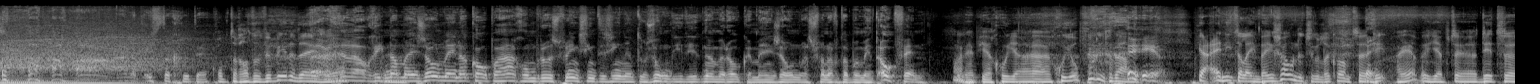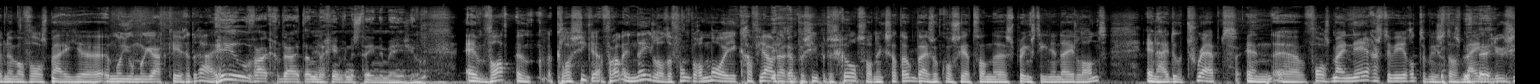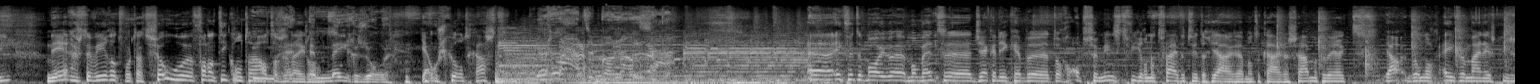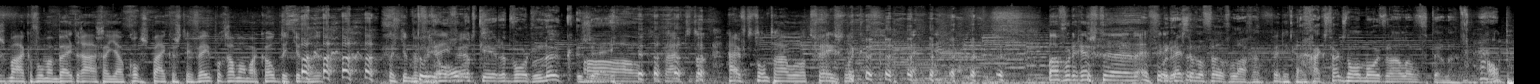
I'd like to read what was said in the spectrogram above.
ハハハハ! Is toch goed, hè? Komt toch altijd weer binnen deze, Eh, geweldig. Ik nam mijn zoon mee naar Kopenhagen om Bruce Springsteen te zien. En toen zong hij dit nummer ook. En mijn zoon was vanaf dat moment ook fan. Nou, dan heb je een goede, eh, goede opvoeding gedaan. Ja. Ja, en niet alleen bij je zoon natuurlijk. Want eh, dit- je hebt dit nummer volgens mij een miljoen miljard keer gedraaid. Heel vaak gedraaid aan het begin van de Stenen Show. En wat een klassieke, vooral in Nederland, dat vond ik wel mooi. Ik gaf jou daar in principe de schuld van. Ik zat ook bij zo'n concert van Springsteen in Nederland. En hij doet Trapped. En volgens mij nergens ter wereld, tenminste dat is mijn illusie... nergens ter wereld wordt dat zo eh, fanatiek onthaald als in En, en Nederland. meegezongen. Jouw schuld, gast. Platenbonanza. Eh, ik vind het een mooi eh, moment. Eh, Jack en ik hebben toch op zijn minst 425 jaar met elkaar samengewerkt. Ja, ik wil nog even mijn excuses maken voor mijn bijdrage aan jouw Kopspijkers TV-programma. Maar ik hoop dat je me, dat je me Toen je honderd keer het woord leuk zei. Oh, God, hij, heeft het, hij heeft het onthouden, wat vreselijk. maar voor de rest eh, vind Voor ik de rest het... hebben we veel gelachen. Vind ik ook. Daar ga ik straks nog een mooi verhaal over vertellen. Help.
